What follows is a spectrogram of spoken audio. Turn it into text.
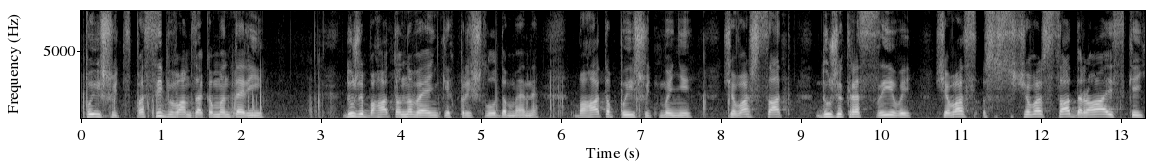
пишуть, спасибі вам за коментарі. Дуже багато новеньких прийшло до мене. Багато пишуть мені, що ваш сад дуже красивий, що, вас, що ваш сад райський.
